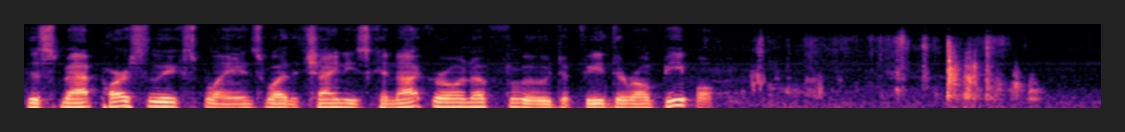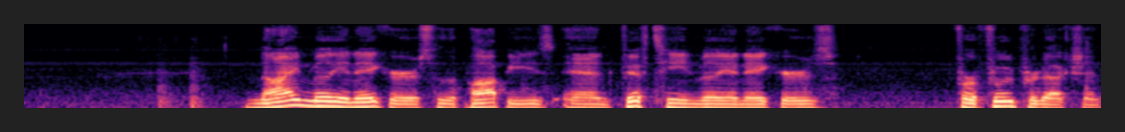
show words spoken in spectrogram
This map partially explains why the Chinese cannot grow enough food to feed their own people. 9 million acres for the poppies and 15 million acres for food production.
